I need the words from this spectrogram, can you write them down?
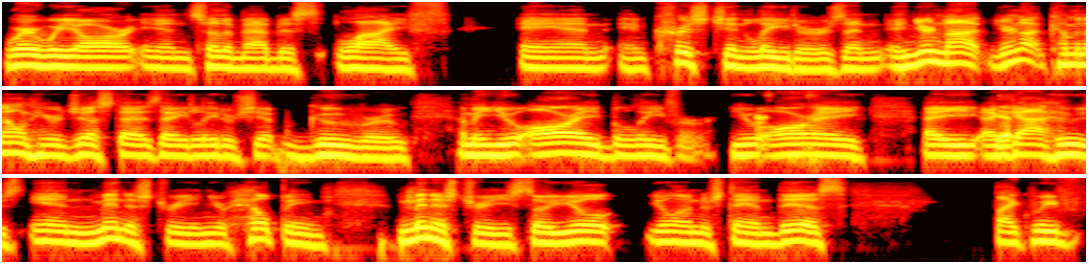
where we are in Southern Baptist life and and Christian leaders and and you're not you're not coming on here just as a leadership guru. I mean, you are a believer. You are a a, a yep. guy who's in ministry and you're helping ministry. So you'll you'll understand this. Like we've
